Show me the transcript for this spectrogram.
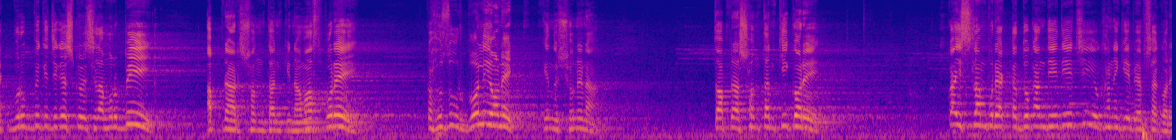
এক মুরব্বীকে জিজ্ঞেস করেছিলাম, মুরব্বী, আপনার সন্তান কি নামাজ পড়ে? হুজুর, বলি অনেক, কিন্তু শুনে না। তো আপনার সন্তান কি করে? ইসলামপুরে একটা দোকান দিয়ে দিয়েছি, ওখানে গিয়ে ব্যবসা করে।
